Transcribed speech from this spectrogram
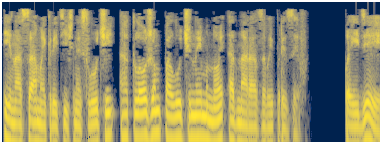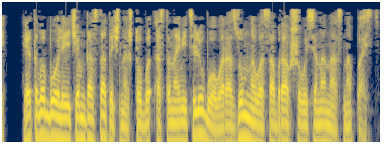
и на самый критичный случай отложим полученный мной одноразовый призыв. По идее, этого более чем достаточно, чтобы остановить любого разумного, собравшегося на нас напасть.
